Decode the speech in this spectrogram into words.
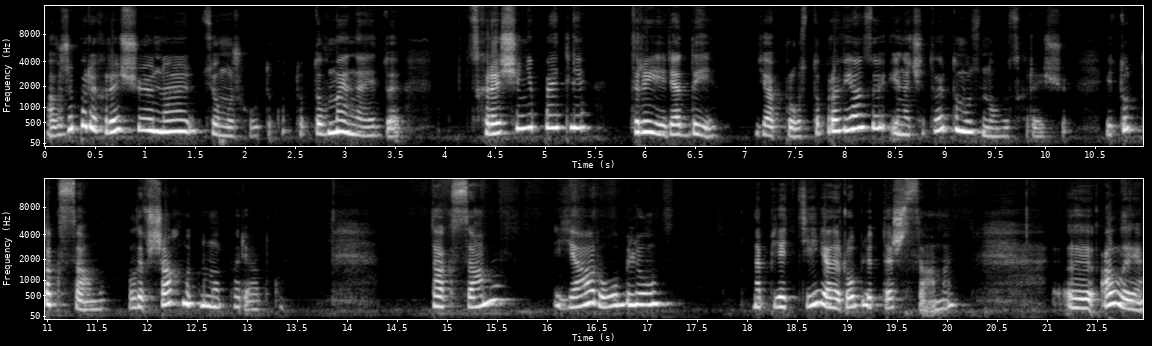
а вже перехрещую на цьому ж гутику. Тобто в мене йде схрещені петлі, три ряди я просто пров'язую і на четвертому знову схрещую. І тут так само, але в шахматному порядку. Так само я роблю на п'яті, я роблю те ж саме. Е, Але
